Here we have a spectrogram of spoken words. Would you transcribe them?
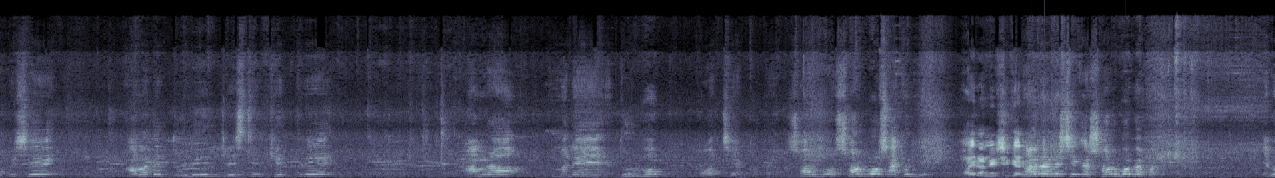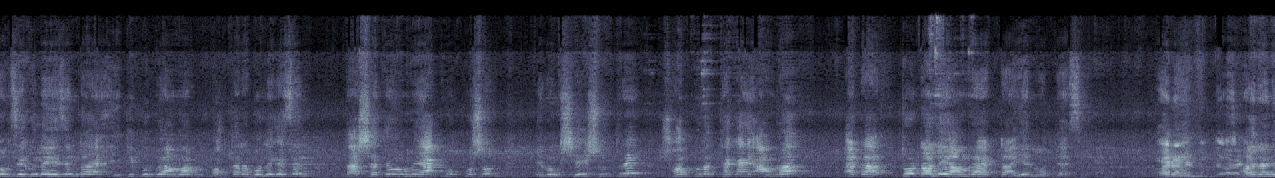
অফিসে আমাদের দলিল রেজিস্ট্রির ক্ষেত্রে আমরা মানে দুর্ভোগ পাচ্ছি এক কথায়। সর্ব সর্ব সাকল্যে হয়রানির শিকার হয়রানের শিকার সর্ব ব্যাপারে। এবং যেগুলো এজেন্ডা ইতিপূর্বে আমার বক্তারা বলে গেছেন তার সাথেও আমি একমত পোষণ এবং সেই সূত্রে সবগুলোর থাকায় আমরা একটা টোটালি আমরা একটা ইয়ের মধ্যে আছি। হয়রানির মধ্যে হয়রানি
